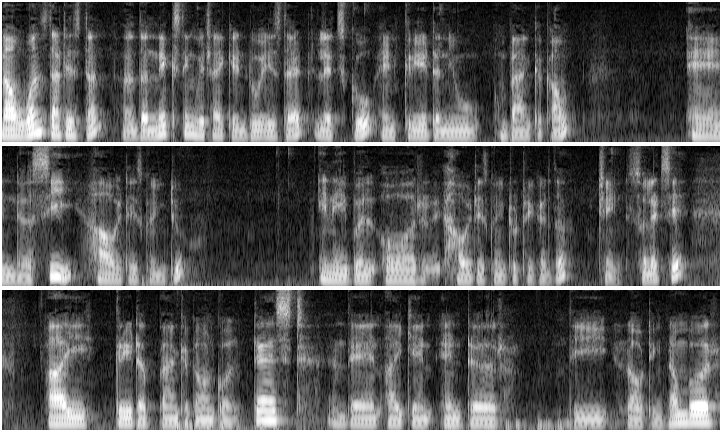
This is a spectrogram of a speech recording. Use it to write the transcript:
now once that is done uh, the next thing which I can do is that let's go and create a new bank account and uh, see how it is going to enable or how it is going to trigger the change. So let's say I create a bank account called test and then I can enter the routing number.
